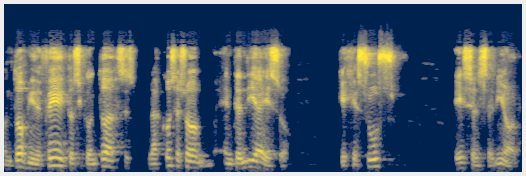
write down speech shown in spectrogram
con todos mis defectos y con todas las cosas, yo entendía eso, que Jesús es el Señor.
